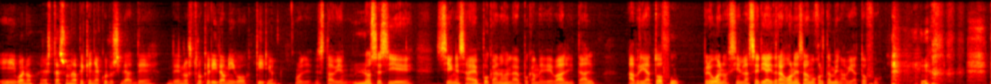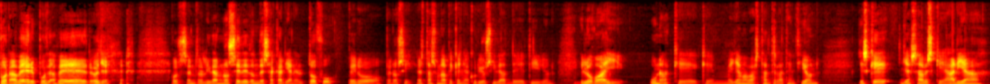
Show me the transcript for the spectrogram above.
Y bueno, esta es una pequeña curiosidad de, de nuestro querido amigo Tyrion. Oye, está bien. No sé si, si en esa época, ¿no? En la época medieval y tal, habría tofu. Pero bueno, si en la serie hay dragones, a lo mejor también había tofu. Por haber, puede haber, oye, pues en realidad no sé de dónde sacarían el tofu, pero, pero sí, esta es una pequeña curiosidad de Tyrion. Y luego hay una que, que me llama bastante la atención, y es que ya sabes que Aria,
